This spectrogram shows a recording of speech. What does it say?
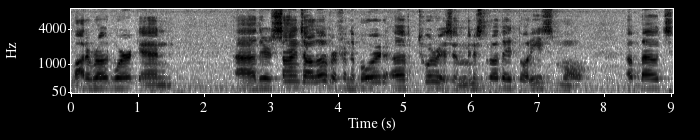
a lot of road work and uh, there's signs all over from the Board of Tourism, Ministro de Turismo, about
